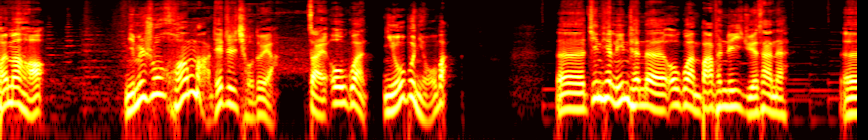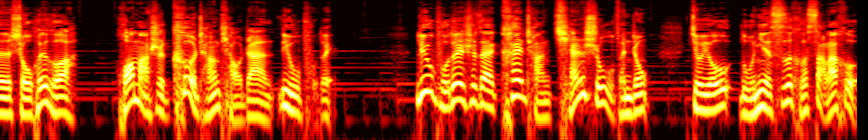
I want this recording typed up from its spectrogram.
朋友们好，你们说皇马这支球队啊，在欧冠牛不牛吧？呃，今天凌晨的欧冠八分之一决赛呢，呃，首回合啊，皇马是客场挑战利物浦队。利物浦队是在开场前十五分钟就由鲁涅斯和萨拉赫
